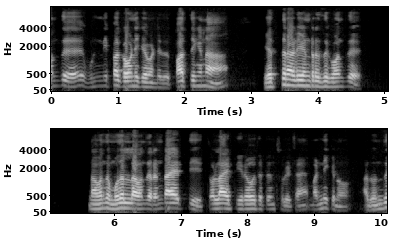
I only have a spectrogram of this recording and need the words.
வந்து உன்னிப்பா கவனிக்க வேண்டியது பாத்தீங்கன்னா எத்தனை அடின்றதுக்கு வந்து நான் வந்து முதல்ல வந்து ரெண்டாயிரத்தி தொள்ளாயிரத்தி இருபத்தெட்டுன்னு சொல்லிட்டேன் மன்னிக்கணும். அது வந்து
